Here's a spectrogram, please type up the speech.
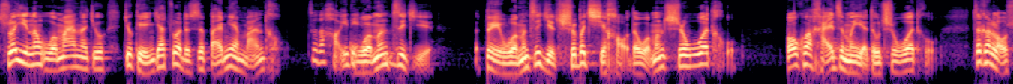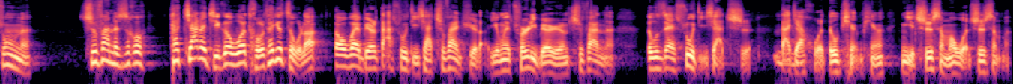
所以呢，我妈呢就就给人家做的是白面馒头。做的好一点。我们自己，对我们自己吃不起好的，我们吃窝头，包括孩子们也都吃窝头。这个老宋呢，吃饭的时候他夹了几个窝头，他就走了，到外边大树底下吃饭去了。因为村里边人吃饭呢，都在树底下吃，大家伙都品评你吃什么，我吃什么，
